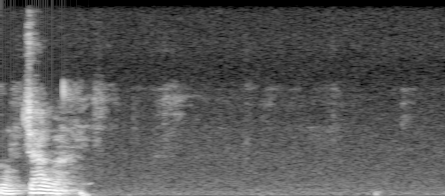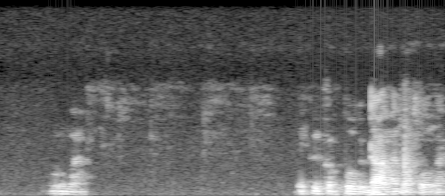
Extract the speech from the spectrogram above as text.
កូនចៅអូ បាទនេះគឺកំពូលកណ្ដាលហើយបងប្អូនណា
